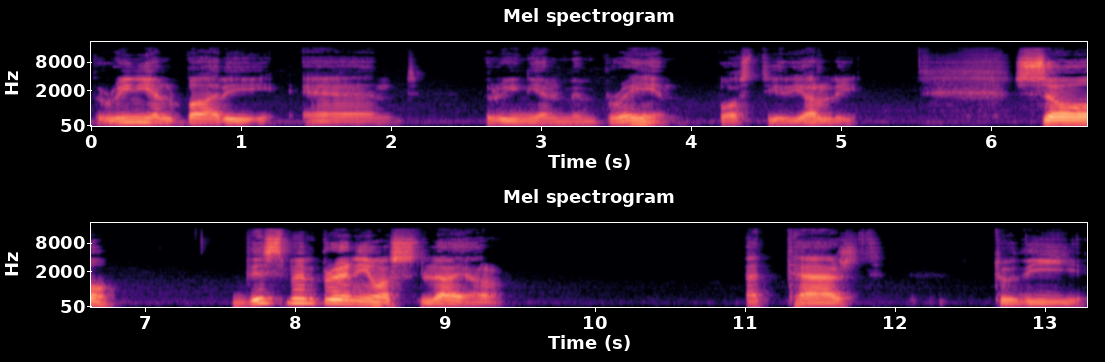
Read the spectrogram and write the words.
perineal body and perineal membrane posteriorly. So this membranous layer attached to the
